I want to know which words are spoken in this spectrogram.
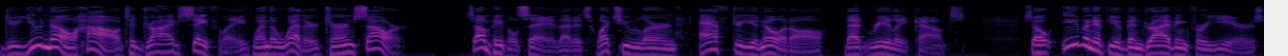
Do you know how to drive safely when the weather turns sour? Some people say that it's what you learn after you know it all that really counts. So even if you've been driving for years,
